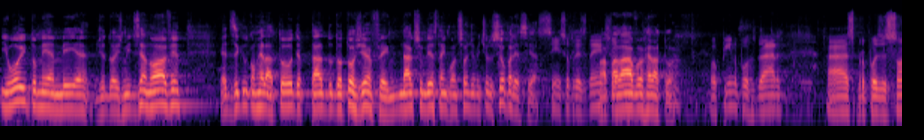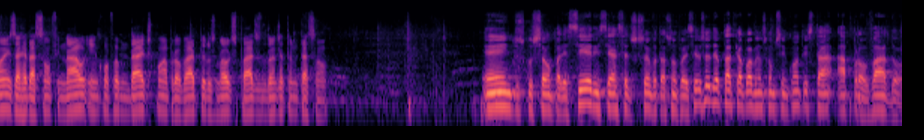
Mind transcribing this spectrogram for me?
e 866 de 2019. É designo como relator o deputado Dr. Jean Freire. Indago se o mesmo está em condição de emitir o seu parecer. Sim, senhor presidente. Com a palavra, o relator. Opino por dar as proposições à redação final em conformidade com o aprovado pelos novos pares durante a tramitação. Em discussão, parecer. Encerra-se a discussão e votação parecer. O senhor deputado que aprova como se encontra está aprovado.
